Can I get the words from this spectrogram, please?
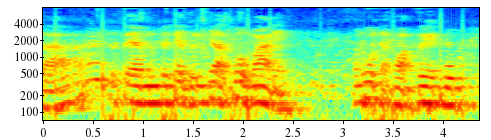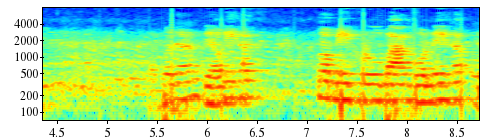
หลาแต่มันเป็นเรื่องปริญญาโทษมากเนี่ยมันพูดจากหอดเฟซบุ๊กเพราะฉะนั้นเดี๋ยวนี้ครับ ก็มีครูบางคนนี้ครับ เ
